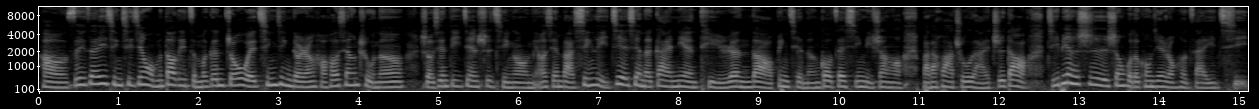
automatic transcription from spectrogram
好，所以在疫情期间，我们到底怎么跟周围亲近的人好好相处呢？首先，第一件事情哦，你要先把心理界限的概念体认到，并且能够在心理上哦把它画出来，知道，即便是生活的空间融合在一起，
